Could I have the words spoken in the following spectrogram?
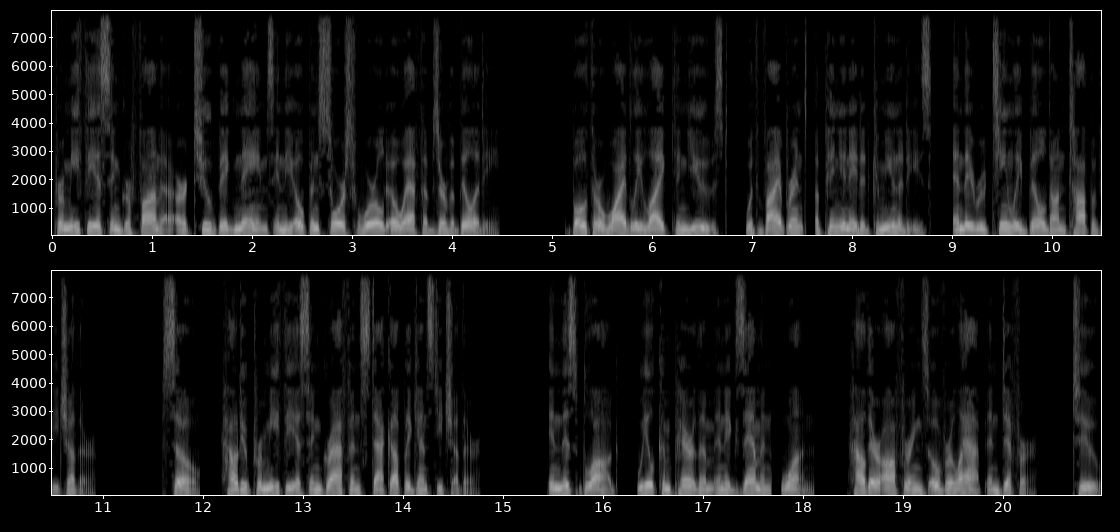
Prometheus and Grafana are two big names in the open source world OF observability. Both are widely liked and used, with vibrant, opinionated communities, and they routinely build on top of each other. So, how do Prometheus and Grafana stack up against each other? In this blog, we'll compare them and examine 1 how their offerings overlap and differ. 2.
